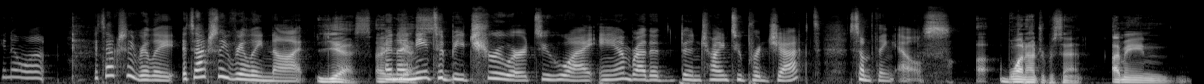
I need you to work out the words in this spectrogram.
you know what? It's actually really, it's actually really not. yes, uh, And I need to be truer to who I am rather than trying to project something else. One hundred percent. I mean,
